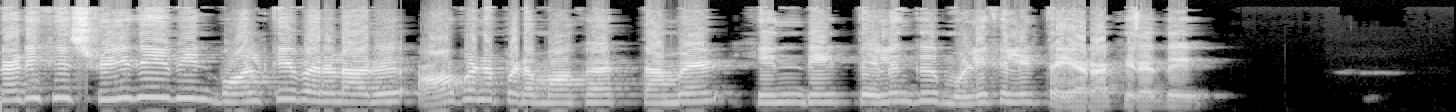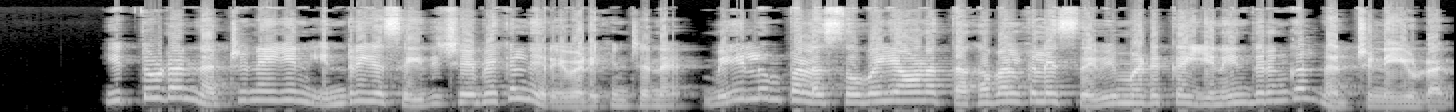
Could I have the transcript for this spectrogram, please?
நடிகை ஸ்ரீதேவியின் வாழ்க்கை வரலாறு ஆவணப்படமாக தமிழ் ஹிந்தி தெலுங்கு மொழிகளில் தயாராகிறது. இத்துடன் நற்றினையின் இன்றைய செய்தி சேவைகள் நிறைவடைகின்றன. மேலும் பல சுவையான தகவல்களை செவிமடுக்க இணைந்திருங்கள் நற்றினையுடன்.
